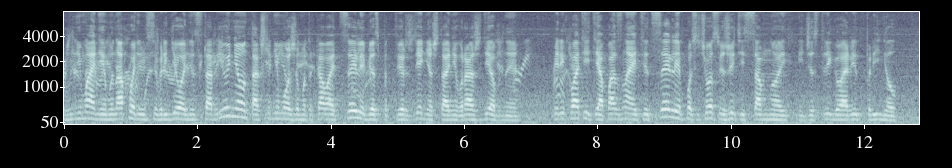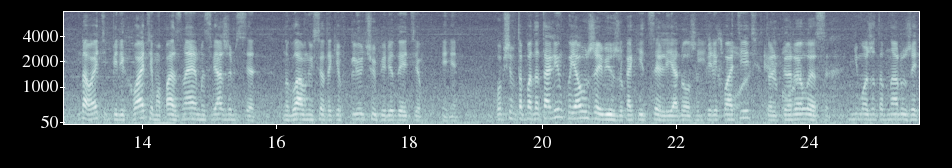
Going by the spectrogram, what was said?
Внимание, мы находимся в регионе Star Union, так что не можем атаковать цели без подтверждения, что они враждебные. Перехватите опознайте цели, после чего свяжитесь со мной. И G3 говорит, принял. Ну, давайте перехватим, опознаем и свяжемся. Но главное все-таки включу перед этим. В общем-то, по даталинку я уже вижу, какие цели я должен перехватить. Только РЛС их не может обнаружить.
